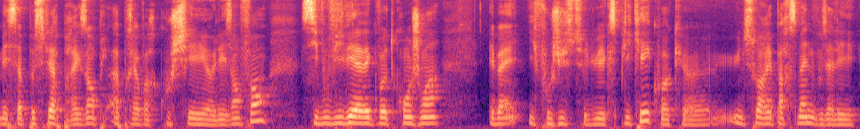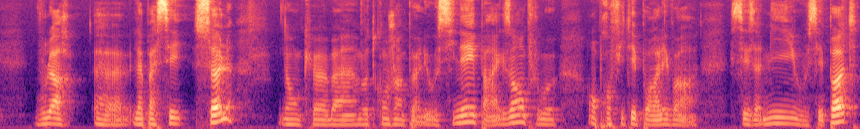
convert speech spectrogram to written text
mais ça peut se faire par exemple après avoir couché euh, les enfants. Si vous vivez avec votre conjoint, eh ben, il faut juste lui expliquer quoi qu'une soirée par semaine, vous allez vouloir euh, la passer seul. Donc euh, ben, votre conjoint peut aller au ciné par exemple, ou en profiter pour aller voir ses amis ou ses potes.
